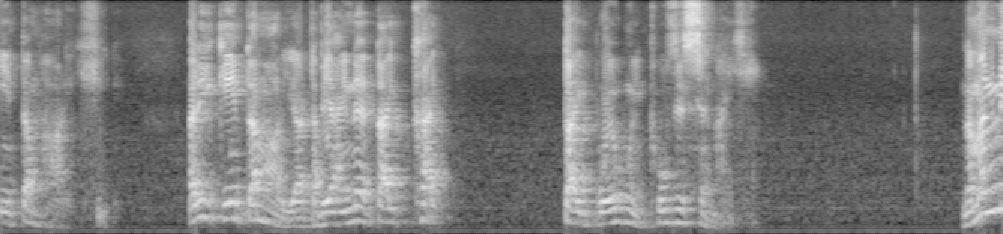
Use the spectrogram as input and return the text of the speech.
ရင်တက်မှာတွေရှိတယ်အဲ့ဒီကင်းတက်မှာတွေကတပြိုင်နဲ့တိုက်ခိုက်တိုက်ပွဲဝင်ထိုးစစ်ဆင်နိုင်ရင်နံပါတ်1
